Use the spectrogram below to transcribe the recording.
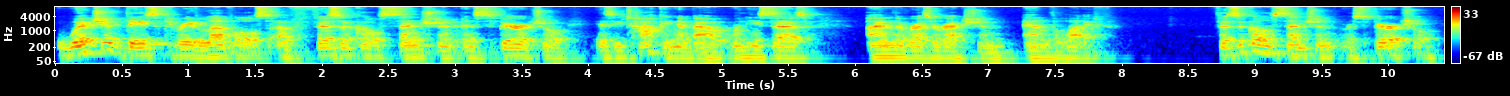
which of these three levels of physical, sentient, and spiritual is he talking about when he says, I'm the resurrection and the life? Physical, sentient or spiritual?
